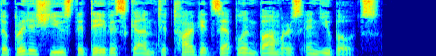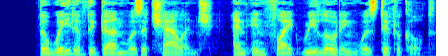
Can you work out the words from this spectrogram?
The British used the Davis gun to target Zeppelin bombers and U-boats. The weight of the gun was a challenge, and in-flight reloading was difficult.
